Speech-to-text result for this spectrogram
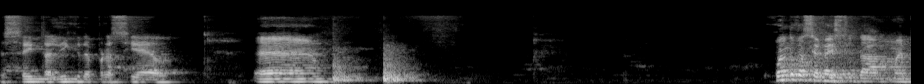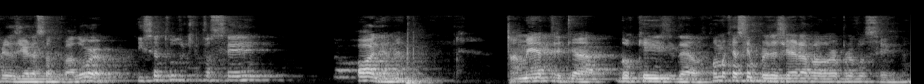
receita líquida para Cielo. É... Quando você vai estudar uma empresa de geração de valor, isso é tudo que você olha, né? A métrica do case dela. Como é que essa empresa gera valor para você, né?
